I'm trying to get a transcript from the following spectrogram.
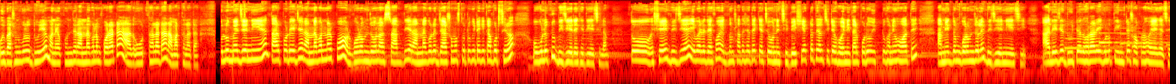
ওই বাসনগুলো ধুয়ে মানে এখন যে রান্না করলাম কড়াটা আর ওর থালাটা আর আমার থালাটা। ওগুলো মেজে নিয়ে তারপরে যে রান্নাবান্নার পর গরম জল আর সাপ দিয়ে রান্নাঘরের যা সমস্ত টুকিটাকি কাপড় ছিল, ওগুলো একটু ভিজিয়ে রেখে দিয়েছিলাম। তো সেই ভিজিয়ে এবারে দেখো একদম সাথে সাথে কেচেও নিচ্ছি। বেশি একটা তেল চিটে হয়নি, তারপরেও একটুখানি হওয়াতে আমি একদম গরম জলে ভিজিয়ে নিয়েছি। আর এই যে দুইটা ধরার, এগুলো তিনটে শকরা হয়ে গেছে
